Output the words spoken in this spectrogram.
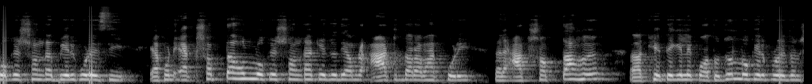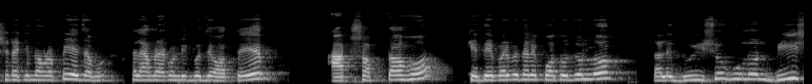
লোকের সংখ্যা বের করেছি। এখন এক সপ্তাহ লোকের সংখ্যাকে যদি আমরা আট দ্বারা ভাগ করি, তাহলে আট সপ্তাহ খেতে গেলে কতজন লোকের প্রয়োজন সেটা কিন্তু আমরা পেয়ে যাব। তাহলে আমরা এখন লিখব যে অতএব আট সপ্তাহ খেতে পারবে তাহলে কতজন লোক? তাহলে দুইশো গুণন বিশ,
